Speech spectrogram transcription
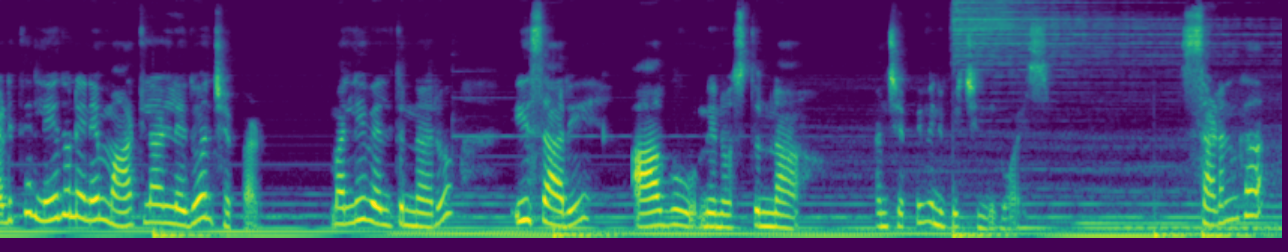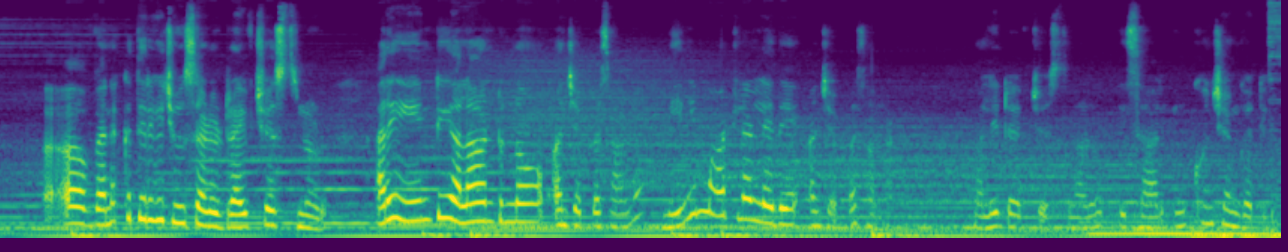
అడిగితే లేదు నేనేం మాట్లాడలేదు అని చెప్పాడు. మళ్ళీ వెళ్తున్నారు ఈసారి ఆగు నేను వస్తున్నా అని చెప్పి వినిపించింది వాయిస్. సడన్గా వెనక్కి తిరిగి చూశాడు డ్రైవ్ చేస్తున్నాడు. అరే ఏంటి అలా అంటున్నావు? అని చెప్పేసి అన్నా నేనేం మాట్లాడలేదే అని చెప్పేసి అన్నాడు మళ్ళీ డ్రైవ్ చేస్తున్నాడు ఈసారి ఇంకొంచెం గట్టిగా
